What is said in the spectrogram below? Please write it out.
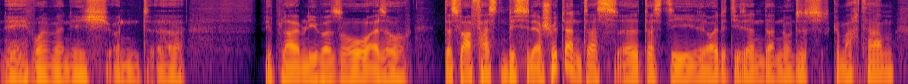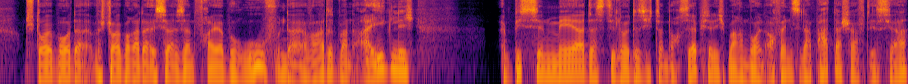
nee, wollen wir nicht und äh, wir bleiben lieber so. Also das war fast ein bisschen erschütternd, dass, äh, dass die Leute, die dann, dann das gemacht haben, Steuerberater, Steuerberater ist ja ist ein freier Beruf und da erwartet man eigentlich ein bisschen mehr, dass die Leute sich dann noch selbstständig machen wollen, auch wenn es in der Partnerschaft ist, ja.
